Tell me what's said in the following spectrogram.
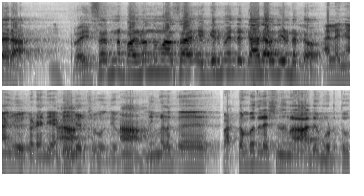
തരാം. റൈസറിന് പതിനൊന്ന് മാസം എഗ്രിമെന്റ് കാലാവധി ഉണ്ടല്ലോ? അല്ല ഞാൻ ചോദിക്കട്ടെ എന്റെ അടിയിലൊരു ചോദ്യം. നിങ്ങൾക്ക് പത്തൊമ്പത് ലക്ഷം നിങ്ങൾ ആദ്യം കൊടുത്തു.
